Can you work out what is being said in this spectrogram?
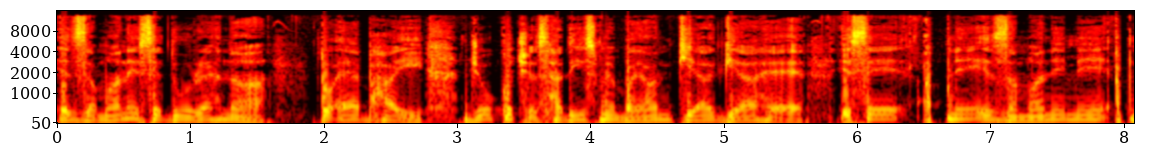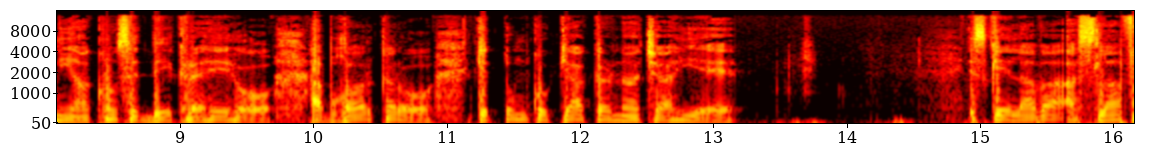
اس زمانے سے دور رہنا۔ تو اے بھائی، جو کچھ اس حدیث میں بیان کیا گیا ہے، اسے اپنے اس زمانے میں اپنی آنکھوں سے دیکھ رہے ہو۔ اب غور کرو کہ تم کو کیا کرنا چاہیے۔ اس کے علاوہ اسلاف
